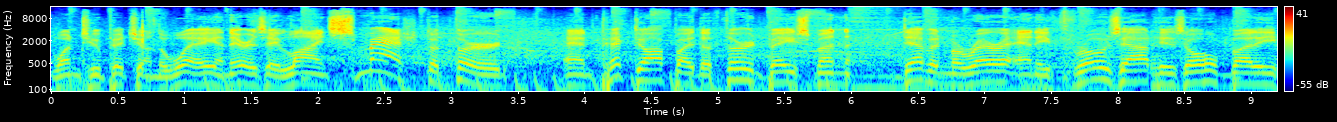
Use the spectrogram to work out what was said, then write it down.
One two pitch on the way, and there is a line smashed to third and picked off by the third baseman, Devin Marrero, and he throws out his old buddy,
